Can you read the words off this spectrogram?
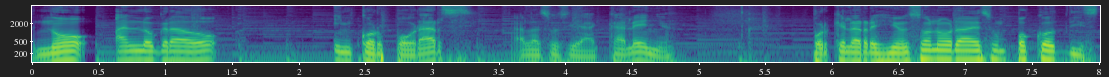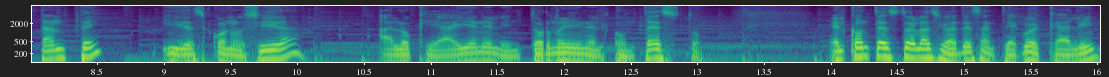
no han logrado incorporarse a la sociedad caleña. Porque la región sonora es un poco distante y desconocida a lo que hay en el entorno y en el contexto. El contexto de la ciudad de Santiago de Cali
